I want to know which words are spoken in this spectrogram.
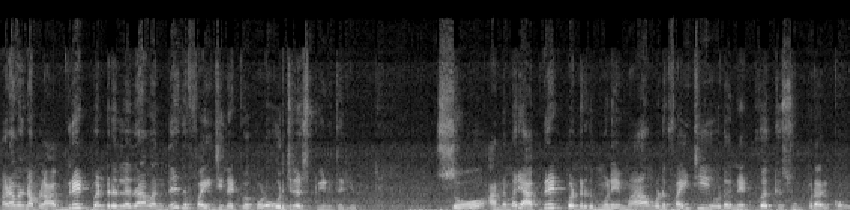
ஆனால் வந்து நம்மளை அப்கிரேட் பண்ணுறதுல தான் வந்து இந்த ஃபைவ் ஜி நெட்ஒர்க்கோட ஒரிஜினல் ஸ்பீடு தெரியும். ஸோ அந்த மாதிரி அப்கிரேட் பண்ணுறது மூலயமா உங்களோட ஃபைவ் ஜியோட நெட்ஒர்க்கு சூப்பராக இருக்கும்.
